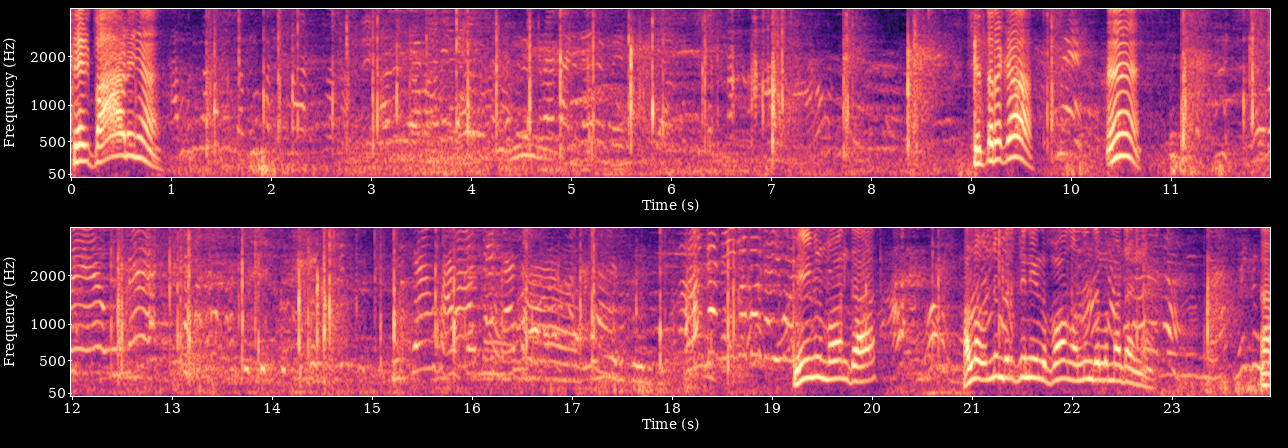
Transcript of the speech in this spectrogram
சரி பாடுங்க. சித்திரக்கா? ஆ? நீங்களும் போங்கக்கா எல்லாம் ஒன்றும் பிரச்சனை இல்லை. போங்க ஒன்றும் சொல்ல மாட்டாங்க. ஆ.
